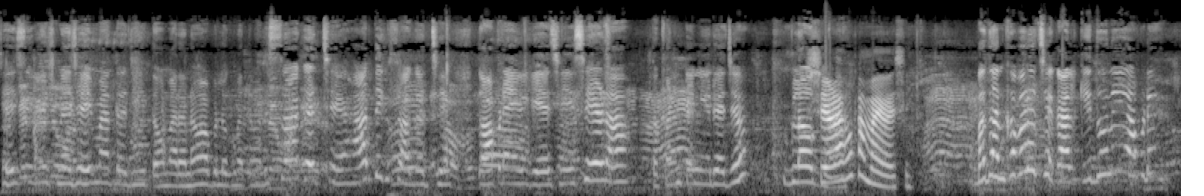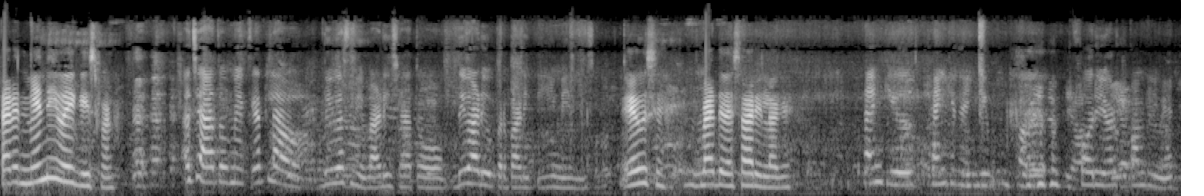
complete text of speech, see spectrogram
જય શ્રી કૃષ્ણ જય માતાજી. તો અમારા નવા બ્લોગમાં તમારું સ્વાગત છે હાર્દિક સ્વાગત છે. તો આપણે આવી ગયા છીએ શેડા તો કન્ટિન્યુ રહેજો બ્લોગ શેળા શું કામ આવ્યા છે? બધાને ખબર જ છે કાલ કીધું નહીં આપણે? તારે મેંદી મહેંદી વહી ગઈશ પણ. અચ્છા આ તો મેં કેટલા દિવસની વાડી છે? આ તો દિવાળી ઉપર પાડી હતી એ મહેંદી છે. એવું છે? બાય ધ સારી લાગે. Thank you thank you thank you for your compliment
